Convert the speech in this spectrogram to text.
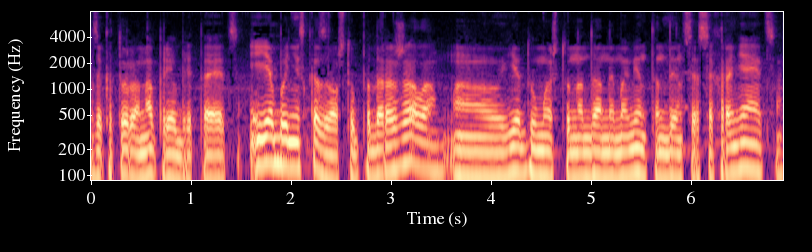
за которую она приобретается. И я бы не сказал, что подорожала. Э, Я думаю, что на данный момент тенденция сохраняется.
